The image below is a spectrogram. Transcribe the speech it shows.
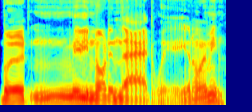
But maybe not in that way, you know what I mean?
